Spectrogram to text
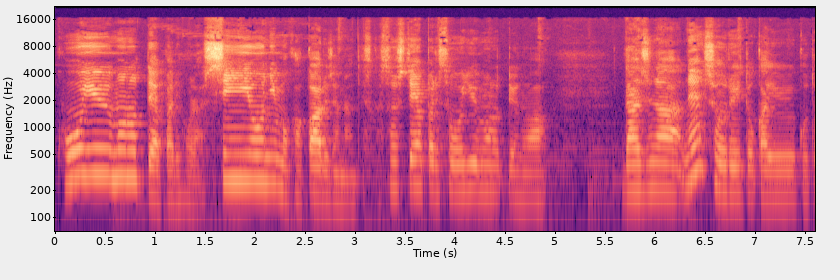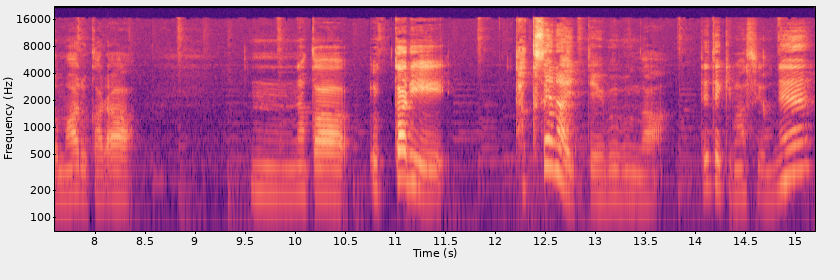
こういうものってやっぱりほら信用にも関わるじゃないですか。そしてやっぱりそういうものっていうのは大事なね書類とかいうこともあるからうんなんかうっかり託せないっていう部分が出てきますよね。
